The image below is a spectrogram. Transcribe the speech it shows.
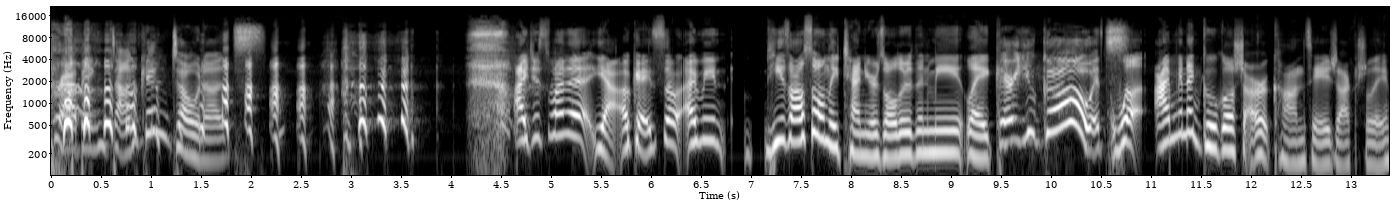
grabbing Dunkin' Donuts. I just want to, yeah, okay. So, I mean, he's also only 10 years older than me. Like, There you go. It's well, I'm going to Google Shah Rukh Khan's age, actually.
